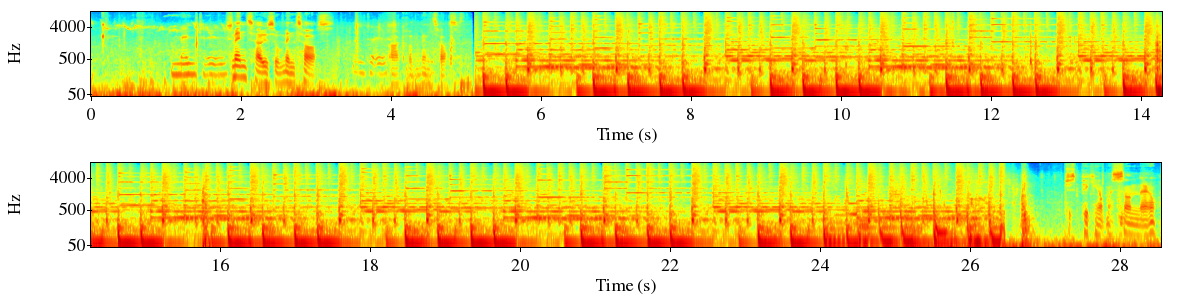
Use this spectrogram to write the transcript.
Mentos. Mentos or Mentos? Mentos. I call them Mentos. My son now,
